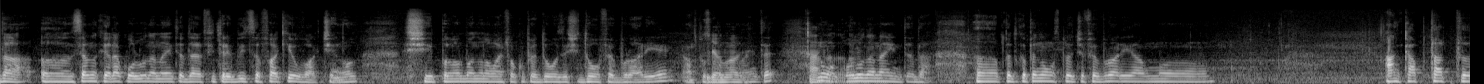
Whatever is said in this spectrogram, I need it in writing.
Da, uh, înseamnă că era cu o lună înainte de a fi trebuit să fac eu vaccinul și până la urmă nu l-am mai făcut pe 22 februarie, am spus că o lună înainte. A, nu, da, da, o lună da. înainte, da. Uh, pentru că pe 19 februarie am uh, am captat uh,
